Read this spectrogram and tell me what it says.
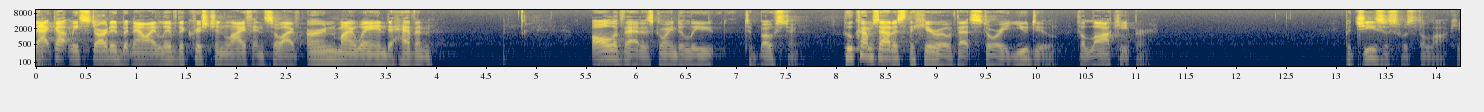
That got me started, but now I live the Christian life, and so I've earned my way into heaven. All of that is going to lead to boasting. Who comes out as the hero of that story? You do, the lawkeeper. But Jesus was the lawkeeper.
